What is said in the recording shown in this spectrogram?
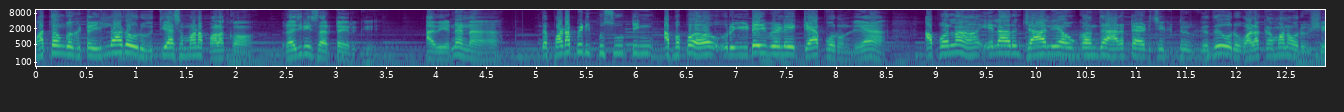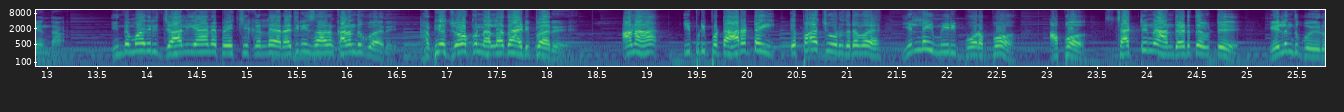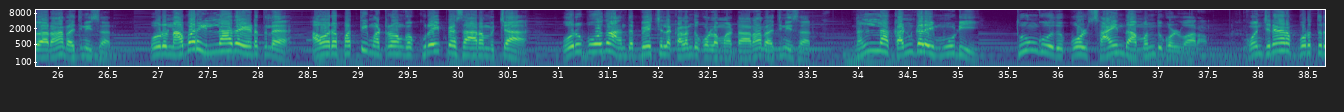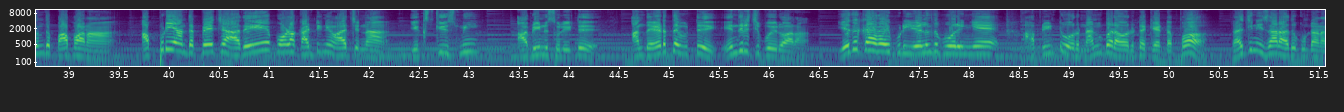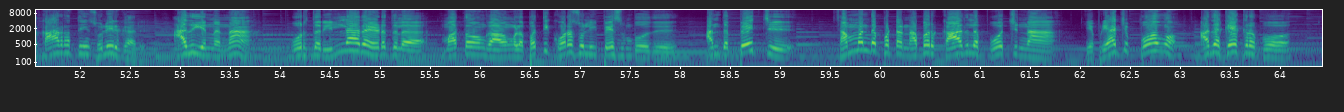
மற்றவங்க கிட்ட இல்லாத ஒரு வித்தியாசமான பழக்கம் ரஜினி சார்கிட்ட இருக்கு. அது என்னன்னா இந்த படப்பிடிப்பு ஷூட்டிங் அப்பப்போ ஒரு இடைவேளை கேப் வரும் இல்லையா? அப்போல்லாம் எல்லாரும் ஜாலியாக உட்காந்து அரட்டை அடிச்சுக்கிட்டு இருக்கிறது ஒரு வழக்கமான ஒரு விஷயம்தான். இந்த மாதிரி ஜாலியான பேச்சுக்களில் ரஜினி சாரும் கலந்துக்குவார். அப்படியே ஜோக்கும் நல்லா தான் அடிப்பார். ஆனால் இப்படிப்பட்ட அரட்டை எப்பாச்சும் ஒரு தடவை எல்லை மீறி போகிறப்போ அப்போ சட்டுன்னு அந்த இடத்த விட்டு எழுந்து போயிடுவாராம் ரஜினி சார் ஒரு நபர் இல்லாத இடத்துல அவரை பத்தி மற்றவங்க குறை பேச ஆரம்பிச்சா ஒருபோதும் அந்த பேச்சில் கலந்து கொள்ள மாட்டாராம் ரஜினி சார். நல்லா கண்களை மூடி தூங்குவது போல் சாய்ந்து அமர்ந்து கொள்வாராம். கொஞ்ச நேரம் பொறுத்திருந்து பாப்பானா அப்படியே அந்த பேச்சை அதே போல கண்டினியூ ஆச்சுன்னா எக்ஸ்கியூஸ் மீ அப்படின்னு சொல்லிட்டு அந்த இடத்த விட்டு எந்திரிச்சு போயிடுவாராம். எதுக்காக இப்படி எழுந்து போறீங்க? அப்படின்ட்டு ஒரு நண்பர் அவர்கிட்ட கேட்டப்போ ரஜினி சார் அதுக்குண்டான காரணத்தையும் சொல்லியிருக்காரு. அது என்னன்னா ஒருத்தர் இல்லாத இடத்துல மற்றவங்க அவங்கள பத்தி குறை சொல்லி பேசும்போது அந்த பேச்சு சம்பந்தப்பட்ட நபர் காதுல போச்சுன்னா எப்படியாச்சும் போகும். அதை கேட்குறப்போ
